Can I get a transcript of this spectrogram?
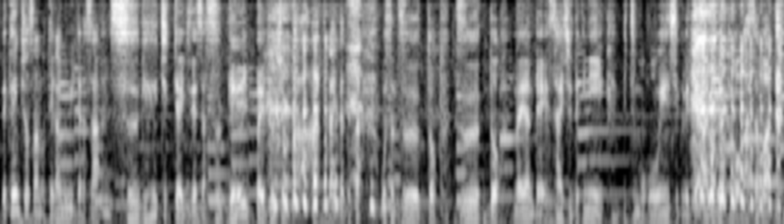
で店長さんの手紙見たらさ、うん。すげえちっちゃい字でさすげえいっぱい文章バーって書いてあってさおっさんずーっとずーっと悩んで最終的にいつも応援してくれてありがとう 朝場だけ。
